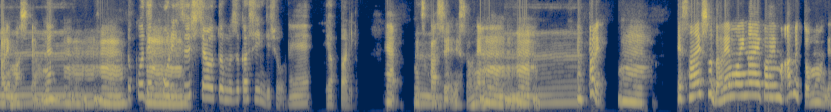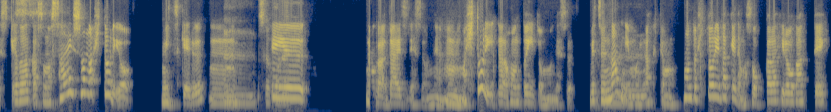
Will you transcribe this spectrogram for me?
ありましたよね。うん。うん、そこで孤立しちゃうと難しいんでしょうね。やっぱり。ね、難しいですよね。うん、うん。やっぱり、うん。で、最初誰もいない場合もあると思うんですけど、だからその最初の一人を見つける、うん、っていうのが大事ですよね。うん。まあ一人いたら本当いいと思うんです。別に何人もいなくても、本当一人だけでもそこから広がって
